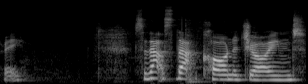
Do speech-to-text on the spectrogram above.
three. So that's that corner joined.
